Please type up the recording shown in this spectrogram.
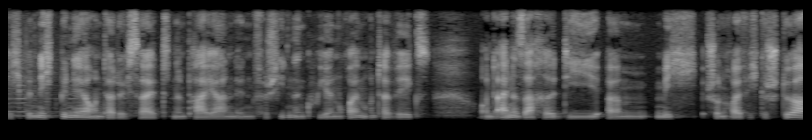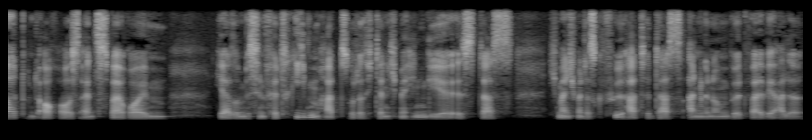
Ich bin nicht binär und dadurch seit ein paar Jahren in verschiedenen queeren Räumen unterwegs. Und eine Sache, die ähm, mich schon häufig gestört und auch aus ein, zwei Räumen ja so ein bisschen vertrieben hat, so dass ich da nicht mehr hingehe, ist, dass ich manchmal das Gefühl hatte, dass angenommen wird, weil wir alle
